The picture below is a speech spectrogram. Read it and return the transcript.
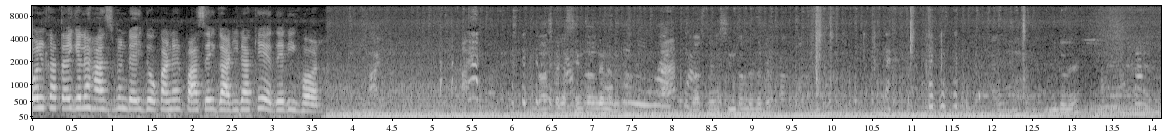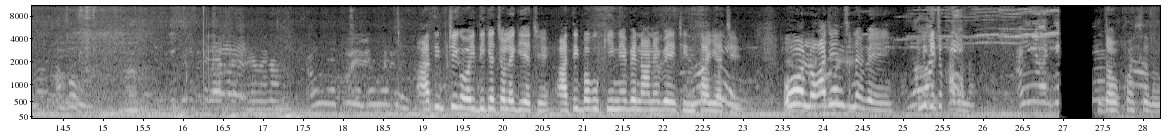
কলকাতায় গেলে হাজবেন্ড এই দোকানের পাশেই গাড়ি রাখে, এদেরই ঘর। টাকা আতিফ ঠিক ওই দিকে চলে গিয়েছে। আতিফ বাবু কি নেবে না নেবে চিন্তাই আছে। ও লজেন্স নেবে। আমি কিছু খাব না। দাও পয়সা দাও।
